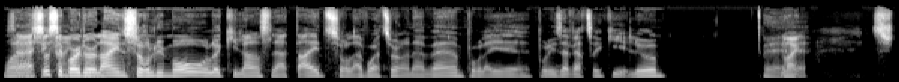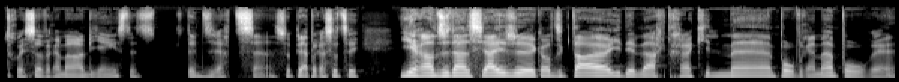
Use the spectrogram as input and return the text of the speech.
Ouais, hache, cool. borderline sur l'humour, là, qui lance la tête sur la voiture en avant pour, la- pour les avertir qu'il est là. Euh, Ouais. Je trouvais ça vraiment bien. C'était c'était divertissant. Ça. Puis après ça, tu sais, il est rendu dans le siège euh, conducteur, il débarque tranquillement pour vraiment pour euh,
